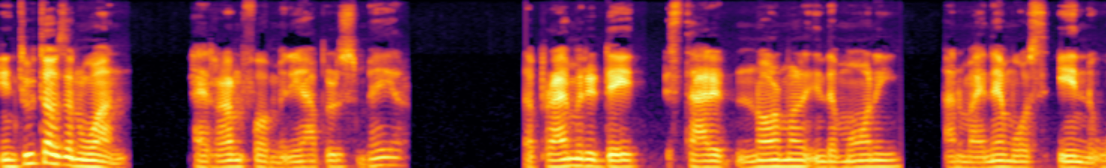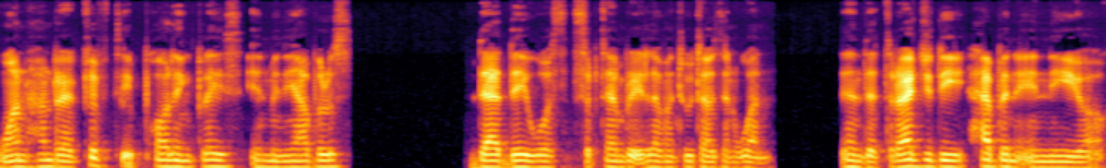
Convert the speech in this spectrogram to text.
In 2001, I ran for Minneapolis mayor. The primary date started normal in the morning and my name was in 150 polling place in Minneapolis. That day was September 11, 2001. Then the tragedy happened in New York.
